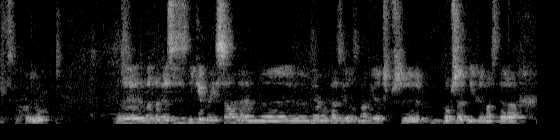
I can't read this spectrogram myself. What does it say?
już w spokoju. E, Natomiast z Nickiem Masonem miałem okazję rozmawiać przy poprzednich remasterach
